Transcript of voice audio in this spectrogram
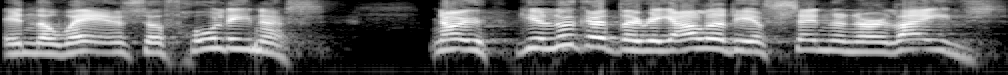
in the ways of holiness. Now, you look at the reality of sin in our lives.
